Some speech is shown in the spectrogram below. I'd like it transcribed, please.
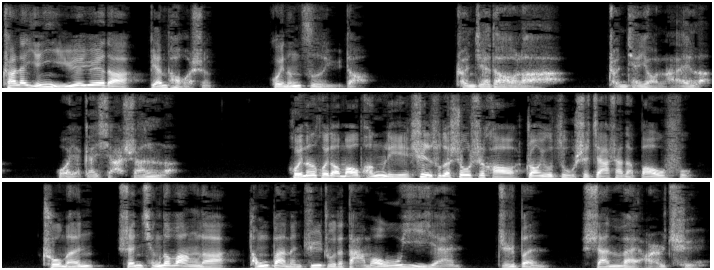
传来隐隐约约的鞭炮声，慧能自语道：“春节到了，春天要来了，我也该下山了。”慧能回到茅棚里，迅速的收拾好装有祖师袈裟的包袱，出门神情的望了同伴们居住的大茅屋一眼，直奔山外而去。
